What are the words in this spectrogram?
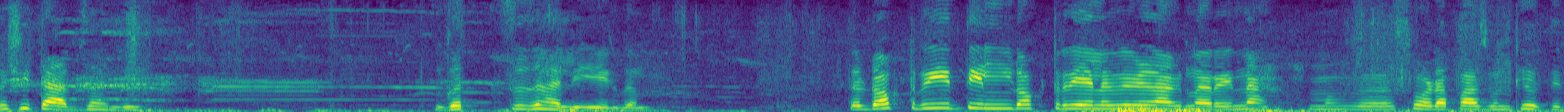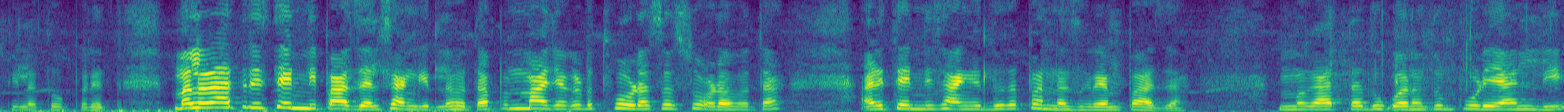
कशी टाप झाली. गच्च झाली एकदम. तर डॉक्टर येतील डॉक्टर यायला वेळ लागणार आहे ना. मग सोडा पाजून ठेवते तिला तोपर्यंत. मला रात्रीच त्यांनी पाजायला सांगितलं होता पण माझ्याकडे थोडासा सोडा होता. आणि त्यांनी सांगितलं होतं पन्नास ग्रॅम पाजा. मग आता दुकानातून पुढे आणली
